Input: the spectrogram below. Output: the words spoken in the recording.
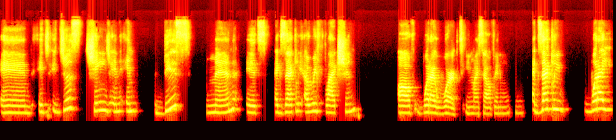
And it, it just changed. And, and this man, it's exactly a reflection of what I worked in myself and exactly what I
